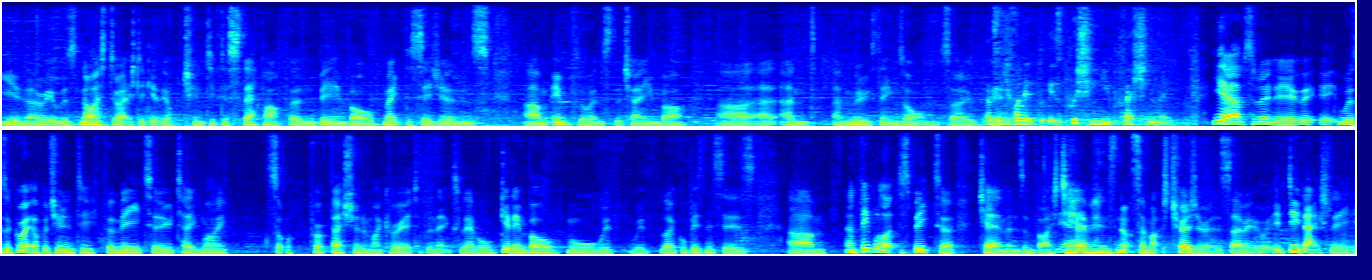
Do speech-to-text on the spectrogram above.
you know it was nice to actually get the opportunity to step up and be involved, make decisions, um, influence the chamber uh, and, and move things on. So and so do you find it, it's pushing you professionally? Yeah, absolutely. It, it was a great opportunity for me to take my sort of profession and my career to the next level, get involved more with, with local businesses. Um, and people like to speak to chairmen and vice yeah. chairmans, not so much treasurers. So it, it did actually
